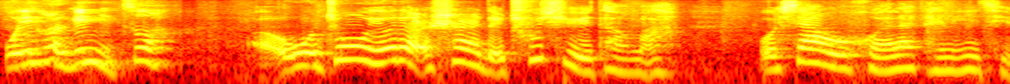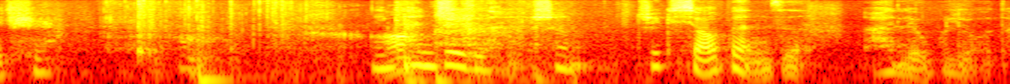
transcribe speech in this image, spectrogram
我一会儿给你做。呃，我中午有点事儿，得出去一趟嘛。我下午回来陪你一起吃。哦，您看这个上这个小本子还留不留的？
